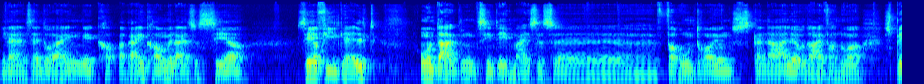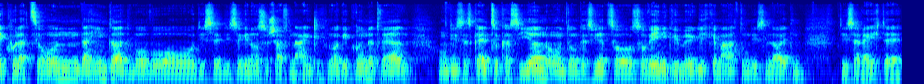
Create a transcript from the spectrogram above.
in ein Zentrum reinkommen, also sehr, sehr viel Geld. Und da sind eben meistens äh, Veruntreuungsskandale oder einfach nur Spekulationen dahinter, wo, wo diese, diese Genossenschaften eigentlich nur gegründet werden, um dieses Geld zu kassieren und, und es wird so, so wenig wie möglich gemacht, um diesen Leuten diese Rechte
